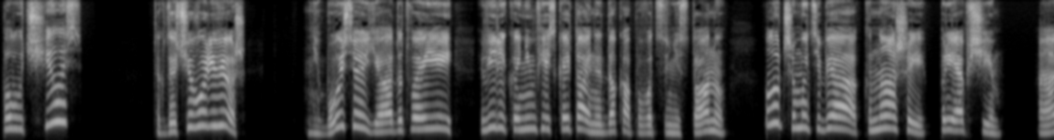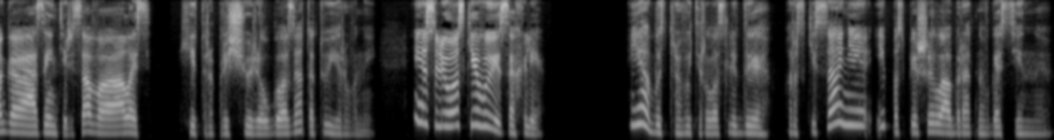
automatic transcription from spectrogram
«Получилось?» «Тогда чего ревешь? Не бойся, я до твоей великой нимфейской тайны докапываться не стану. Лучше мы тебя к нашей приобщим». «Ага, заинтересовалась», — хитро прищурил глаза татуированный. «И слезки высохли». Я быстро вытерла следы раскисания и поспешила обратно в гостиную.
